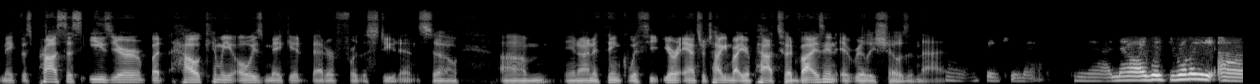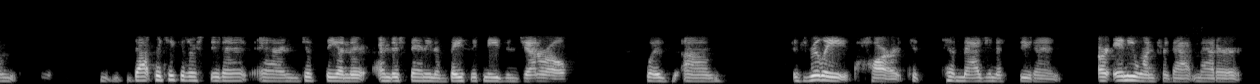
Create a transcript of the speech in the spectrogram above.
make this process easier, but how can we always make it better for the students? So um, you know, and I think with your answer talking about your path to advising, it really shows in that. Oh, thank you, Matt. Yeah, no, I was really um, that particular student and just the under, understanding of basic needs in general was um, is really hard to to imagine a student or anyone for that matter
